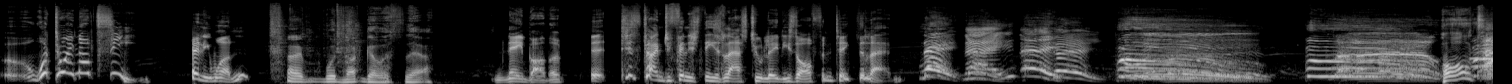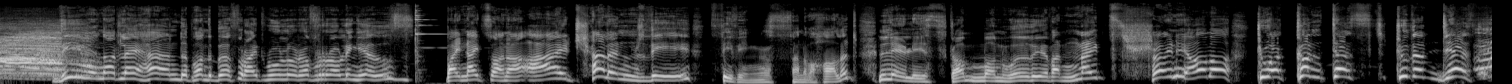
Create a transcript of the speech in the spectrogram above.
What do I not see? Anyone? I would not goeth there. Nay, bother. Uh, Tis time to finish these last two ladies off and take the land. Nay! Nay! Nay! Boo! Boo! Halt! Thee will not lay hand upon the birthright ruler of Rolling Hills. By knight's honor, I challenge thee, thieving son of a harlot, lowly scum unworthy of a knight's shiny armor, to a contest to the death! He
